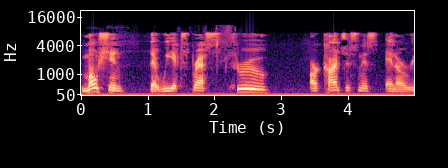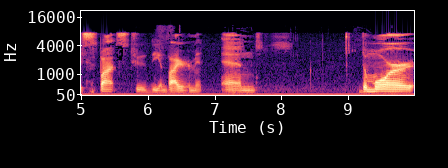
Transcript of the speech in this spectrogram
motion that we express through our consciousness and our response to the environment and the more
